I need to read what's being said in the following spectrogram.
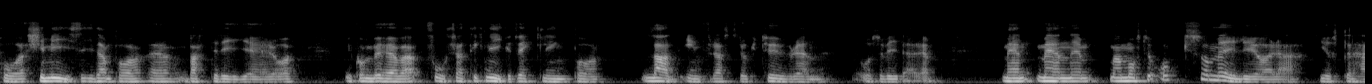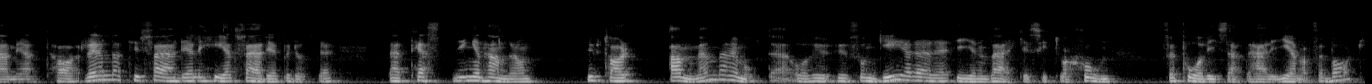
på kemisidan på eh, batterier och vi kommer behöva fortsatt teknikutveckling på laddinfrastrukturen och så vidare. Men, men eh, man måste också möjliggöra just det här med att ha relativt färdiga eller helt färdiga produkter där testningen handlar om hur tar användaren emot det och hur, hur fungerar det i en verklig situation för att påvisa att det här är genomförbart.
